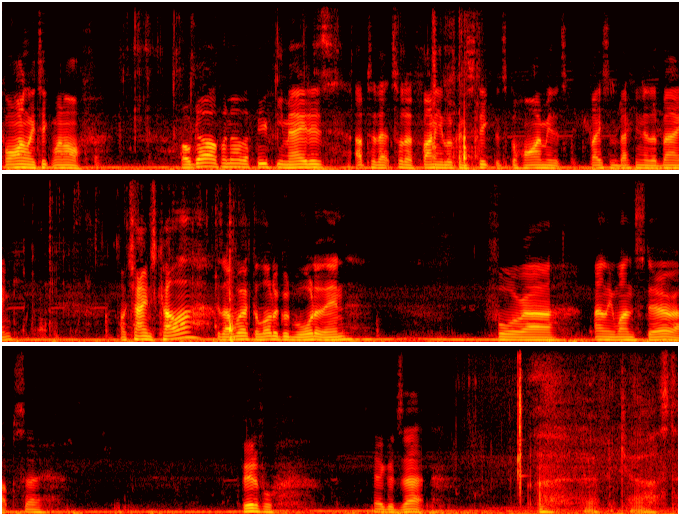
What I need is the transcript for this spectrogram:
Finally ticked one off. I'll go up another 50 metres up to that sort of funny looking stick that's behind me that's facing back into the bank. I'll change colour because I worked a lot of good water then for uh, only one stir up so beautiful How good's that? Perfect cast.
